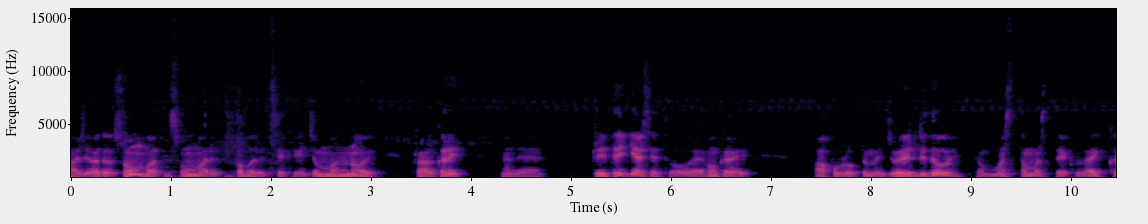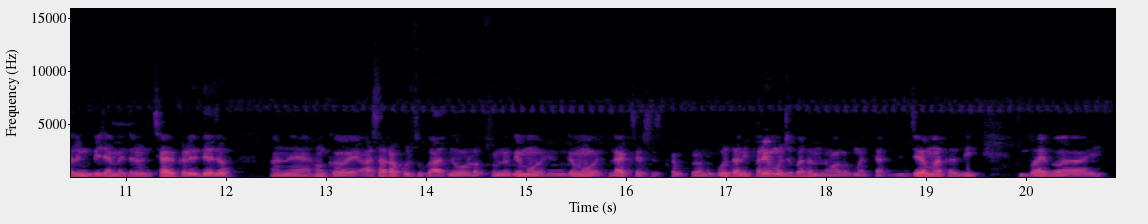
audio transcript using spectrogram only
આજે હતો સોમવાર, તો સોમવારે ખબર જ છે કે જમવાનું ન હોય ફ્રાળ કરી અને ફ્રી થઈ ગયા છે. તો હવે શું કહેવાય? આખો બ્લોગ તમે જોઈ જ લીધો હોય, તો મસ્ત મસ્ત એક લાઇક કરીને બીજા મિત્રોને શેર કરી દેજો. અને શું કહેવાય, આશા રાખું છું કે આજનો વ્લોગ તમને ગમો હોય ગમો હોય લાઇક શેર સબસ્ક્રાઈબ કરવાનું ભૂલતા નહીં. ફરી મળશું પાછા નવા વ્લોગમાં ત્યાં સુધી જય માતાજી. બાય બાય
